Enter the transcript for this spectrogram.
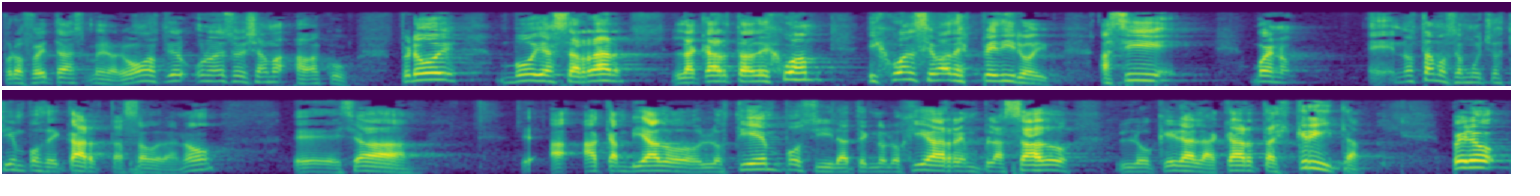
profetas menores. Vamos a estudiar uno de esos que se llama Habacuc. Pero hoy voy a cerrar la carta de Juan y Juan se va a despedir hoy. Así, bueno, eh, no estamos en muchos tiempos de cartas ahora, ¿no? Eh, ya ha, cambiado los tiempos y la tecnología ha reemplazado lo que era la carta escrita. Pero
